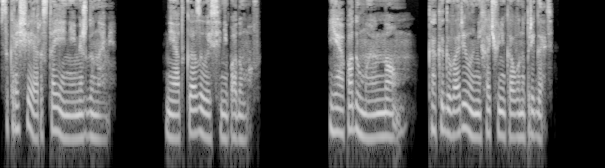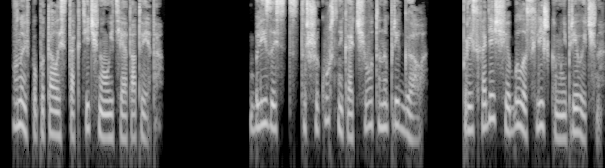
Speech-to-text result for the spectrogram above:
сокращая расстояние между нами. Не отказывайся, не подумав. Я подумаю, но, как и говорила, не хочу никого напрягать. Вновь попыталась тактично уйти от ответа. Близость старшекурсника от чего-то напрягала. Происходящее было слишком непривычно,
